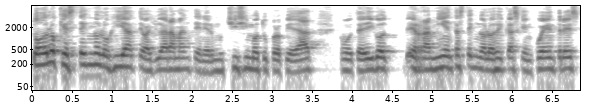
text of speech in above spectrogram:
todo lo que es tecnología te va a ayudar a mantener muchísimo tu propiedad. Como te digo, herramientas tecnológicas que encuentres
